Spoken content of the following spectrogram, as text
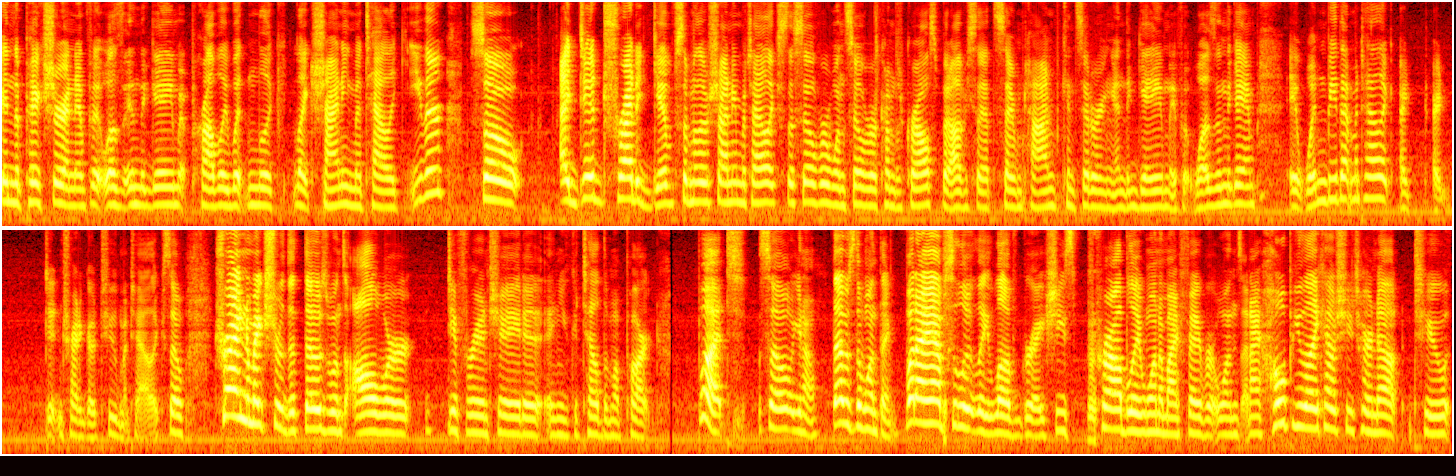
in the picture and if it was in the game it probably wouldn't look like shiny metallic either so I did try to give some of those shiny metallics to silver when silver comes across, but obviously at the same time, considering in the game, if it was in the game, it wouldn't be that metallic. I, I didn't try to go too metallic. So trying to make sure that those ones all were differentiated and you could tell them apart. But, so, you know, that was the one thing. But I absolutely love Gray. She's probably one of my favorite ones, and I hope you like how she turned out, too.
